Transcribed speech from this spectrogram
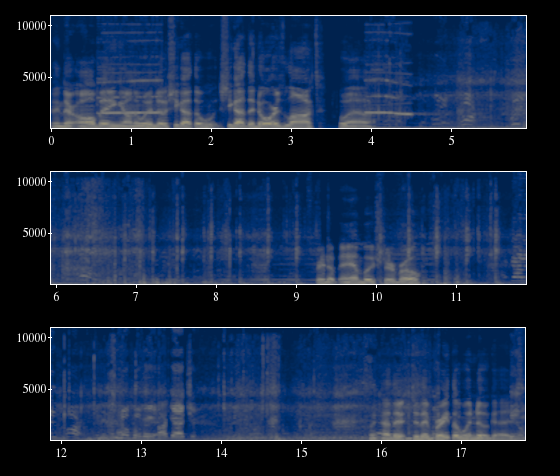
And they're all banging on the window. She got the she got the doors locked. Wow. Straight up ambushed her, bro. I got in. You need some help over here. I got you. Wait, how they did they break the window, guys? Damn.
